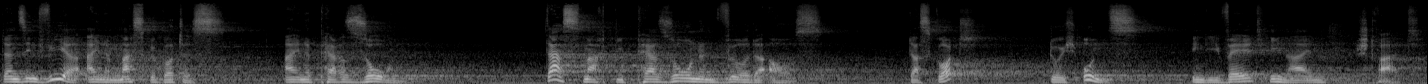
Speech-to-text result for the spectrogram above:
dann sind wir eine Maske Gottes, eine Person. Das macht die Personenwürde aus, dass Gott durch uns in die Welt hinein strahlt.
